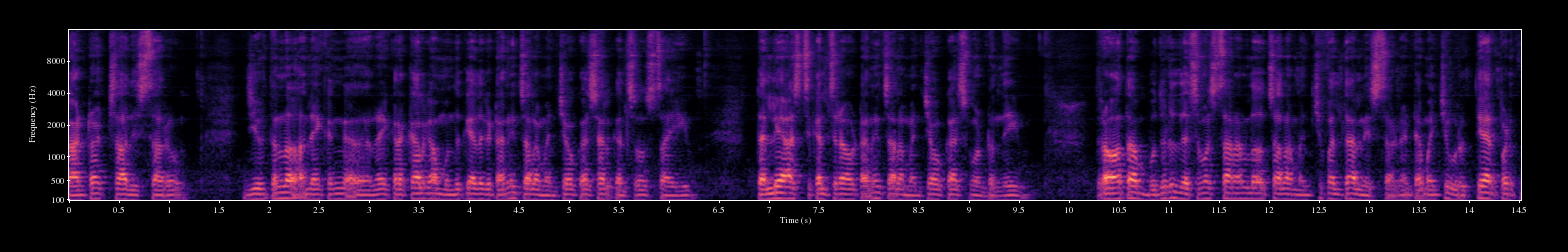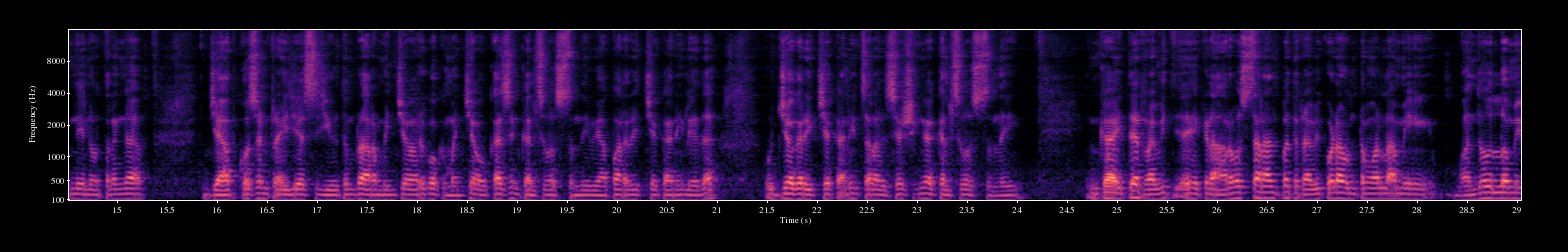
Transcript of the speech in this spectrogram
కాంట్రాక్ట్ సాధిస్తారు. జీవితంలో అనేకంగా అనేక రకాలుగా ముందుకు ఎదగటానికి చాలా మంచి అవకాశాలు కలిసి వస్తాయి. తల్లి ఆస్తి కలిసి రావటానికి చాలా మంచి అవకాశం ఉంటుంది. తర్వాత బుధుడు దశమ స్థానంలో చాలా మంచి ఫలితాలను ఇస్తాడు. అంటే మంచి వృత్తి ఏర్పడుతుంది. నూతనంగా జాబ్ కోసం ట్రై చేసి జీవితం ప్రారంభించే వరకు ఒక మంచి అవకాశం కలిసి వస్తుంది. వ్యాపార రీత్యా కానీ లేదా ఉద్యోగ రీత్యా కానీ చాలా విశేషంగా కలిసి వస్తుంది. ఇంకా అయితే రవి ఇక్కడ ఆరవ స్థానాధిపతి రవి కూడా ఉండటం వల్ల మీ బంధువుల్లో మీ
